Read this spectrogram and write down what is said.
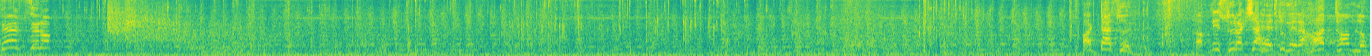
देव सेना। अट्टासुर अपनी सुरक्षा हेतु मेरा हाथ थाम लो।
